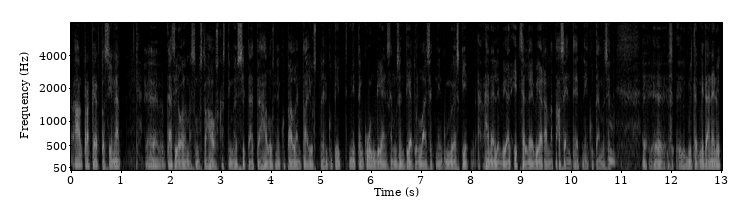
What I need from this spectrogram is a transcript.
Antra kertoi siinä käsiohjelmassa musta hauskasti myös sitä, että hän halusi niin kuin tallentaa just niin kuin niiden kundien semmoisen tietynlaiset niin kuin myöskin hänelle vier, itselleen vieraammat asenteet, niin kuin tämmöiset, mm. mitä, mitä ne nyt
